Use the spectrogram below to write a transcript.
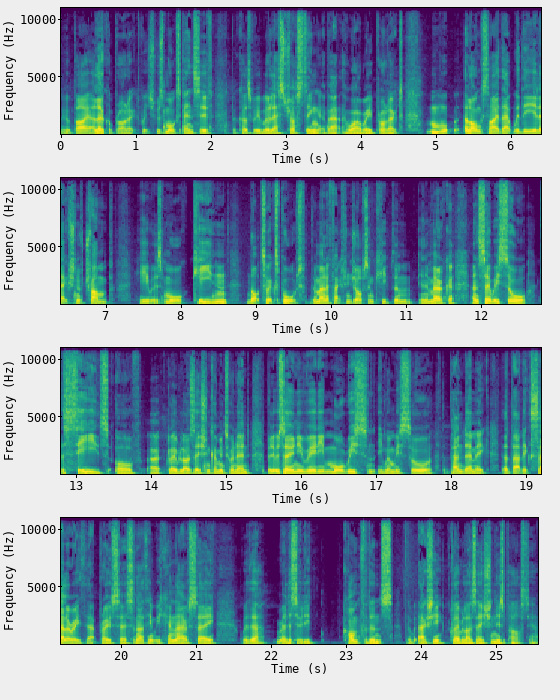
we would buy a local product, which was more expensive because we were less trusting about the Huawei product. alongside that, with the election of Trump, he was more keen not to export the manufacturing jobs and keep them in America. And so we saw the seeds of uh, globalization coming to an end. But it was only really more recently when we saw the pandemic that that accelerated that process. And I think we can now say with a relatively confidence that actually globalization is past, yeah.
